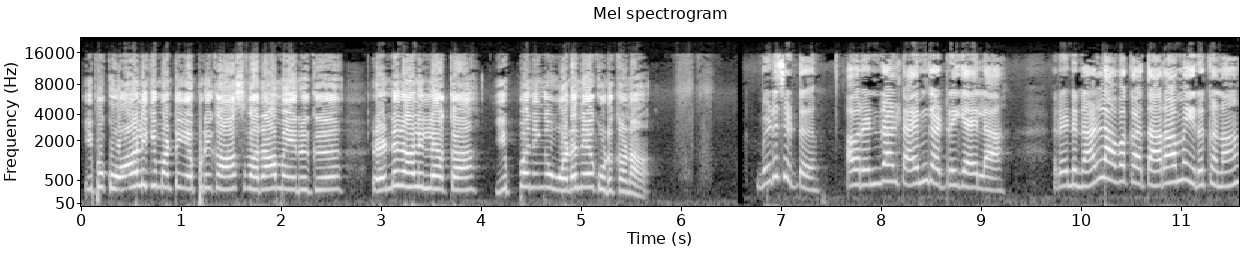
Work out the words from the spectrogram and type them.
இப்ப கோழிக்கு மட்டும் எப்படி காசு வராம இருக்கு? ரெண்டு நாள் இல்ல அக்கா இப்ப நீங்க உடனே கொடுக்கணும். விடுச்சிட்டு அவ ரெண்டு நாள் டைம் கட்டிருக்காயில ரெண்டு நாள்ல அவ தராம இருக்கணும்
